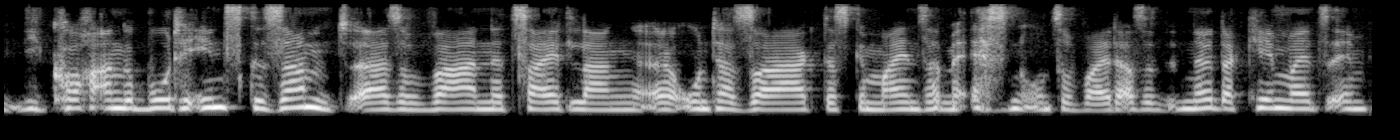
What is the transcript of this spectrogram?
Die Kochangebote insgesamt, also waren eine Zeit lang äh, untersagt, das gemeinsame Essen und so weiter. Also ne, da kämen wir jetzt in,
